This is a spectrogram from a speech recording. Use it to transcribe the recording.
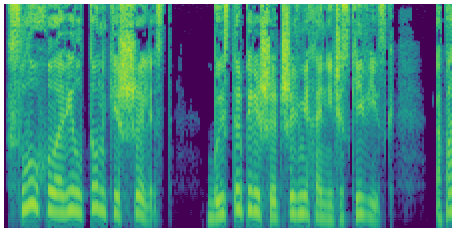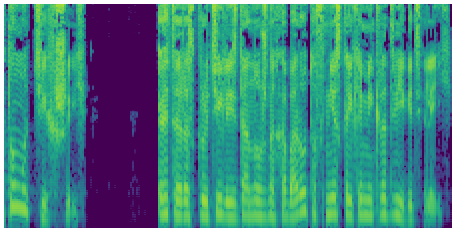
слух уловил тонкий шелест, быстро перешедший в механический визг, а потом утихший. Это раскрутились до нужных оборотов несколько микродвигателей.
